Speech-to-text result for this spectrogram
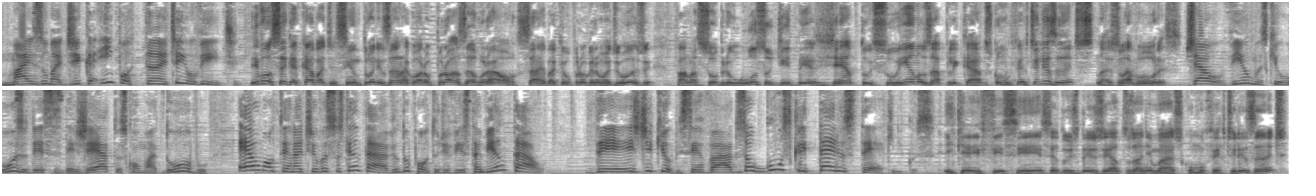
Mais uma dica importante, hein, ouvinte? E você que acaba de sintonizar agora o Prosa Rural, saiba que o programa de hoje fala sobre o uso de dejetos suínos aplicados como fertilizantes nas lavouras. Já ouvimos que o uso desses dejetos como adubo é uma alternativa sustentável do ponto de vista ambiental desde que observados alguns critérios técnicos. E que a eficiência dos dejetos animais como fertilizante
